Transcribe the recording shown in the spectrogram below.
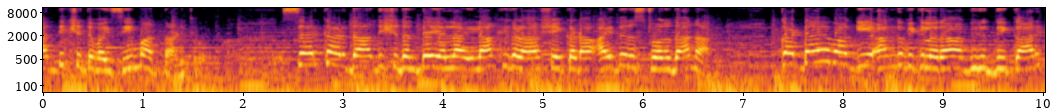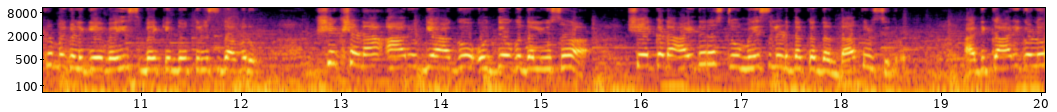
ಅಧ್ಯಕ್ಷತೆ ವಹಿಸಿ ಮಾತನಾಡಿದರು. ಸರ್ಕಾರದ ಆದೇಶದಂತೆ ಎಲ್ಲ ಇಲಾಖೆಗಳ ಶೇಕಡ ಐದರಷ್ಟು ಅನುದಾನ. ಕಡ್ಡಾಯವಾಗಿ ಅಂಗವಿಕಲರ ಅಭಿವೃದ್ಧಿ ಕಾರ್ಯಕ್ರಮಗಳಿಗೆ ವ್ಯಯಿಸಬೇಕೆಂದು ತಿಳಿಸಿದ ಅವರು, ಶಿಕ್ಷಣ, ಆರೋಗ್ಯ ಹಾಗೂ ಉದ್ಯೋಗದಲ್ಲಿಯೂ ಸಹ ಶೇಕಡ ಐದರಷ್ಟು ಮೀಸಲಿಡತಕ್ಕಂತ ತಿಳಿಸಿದರು. ಅಧಿಕಾರಿಗಳು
